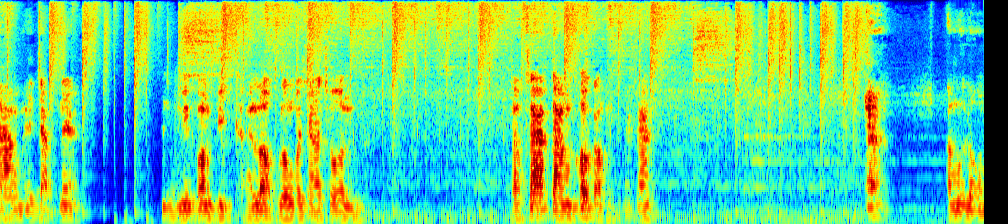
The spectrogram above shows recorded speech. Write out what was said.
ตามหมายจับเนี่ยหนูมีความผิดขายหลอกลวงประชาชน รับทราบตามข้อกล่าวหานะครับอะเอามือลง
